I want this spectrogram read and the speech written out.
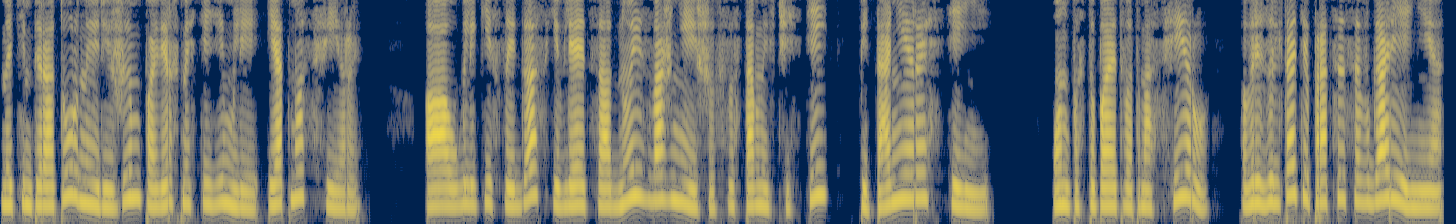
на температурный режим поверхности Земли и атмосферы, а углекислый газ является одной из важнейших составных частей питания растений. Он поступает в атмосферу в результате процессов горения,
